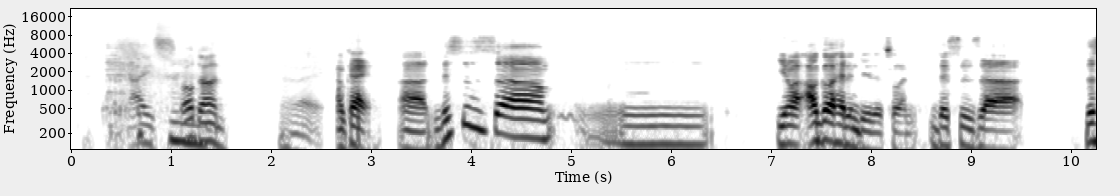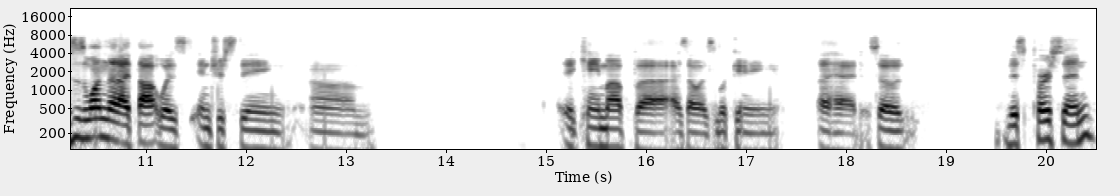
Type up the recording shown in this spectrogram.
nice. Well done. All right. Okay. Uh, this is um, you know, what, I'll go ahead and do this one. This is uh, this is one that I thought was interesting. Um, it came up uh, as I was looking ahead. So this person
